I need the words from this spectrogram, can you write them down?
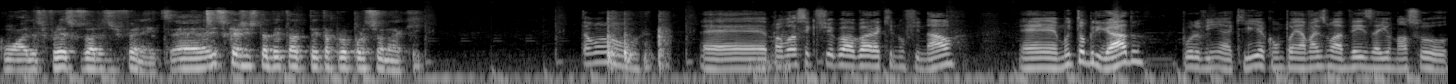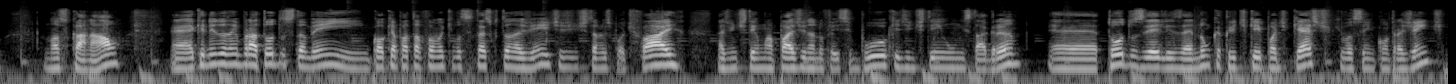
com olhos frescos, olhos diferentes. É isso que a gente também tá, tenta proporcionar aqui. Então, é, para você que chegou agora aqui no final, é, muito obrigado por vir aqui acompanhar mais uma vez aí o nosso, nosso canal. É, querendo lembrar a todos também, em qualquer plataforma que você está escutando a gente, a gente está no Spotify, a gente tem uma página no Facebook, a gente tem um Instagram. É, todos eles é Nunca Critiquei Podcast, que você encontra a gente.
